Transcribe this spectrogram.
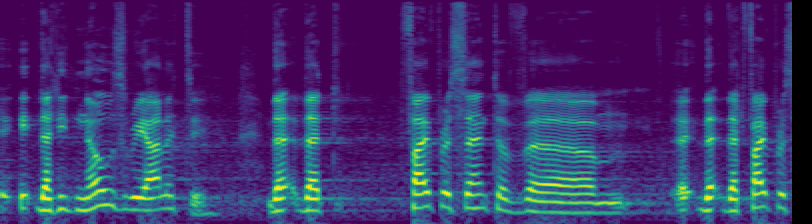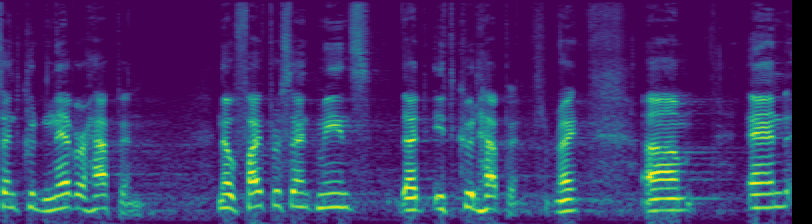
it, that it knows reality, that, that 5% of, um, that, that 5% could never happen. No, 5% means that it could happen, right? Um, and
